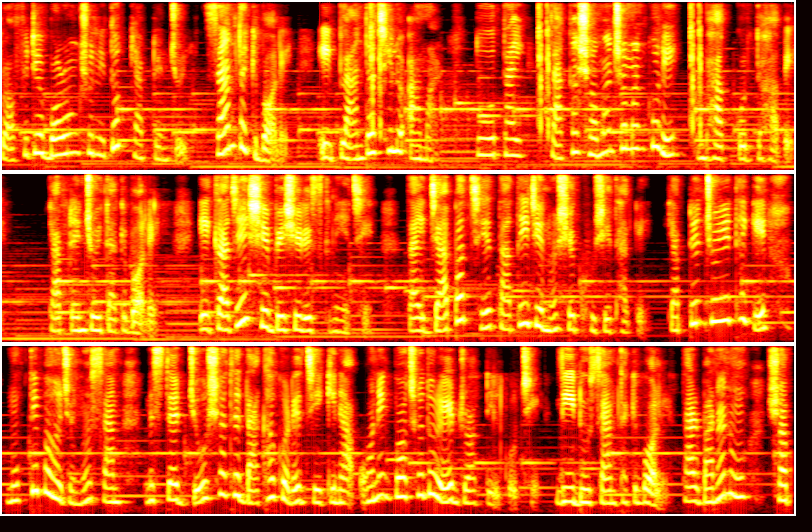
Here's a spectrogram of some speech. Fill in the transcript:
প্রফিটের বড় অংশ নিত ক্যাপ্টেন চই। স্যাম তাকে বলে, এই প্ল্যানটা ছিল আমার, তো তাই টাকা সমান সমান করে ভাগ করতে হবে। ক্যাপ্টেন চই তাকে বলে এই কাজে সে বেশি রিস্ক নিয়েছে, তাই যা পাচ্ছে তাতেই যেন সে খুশি থাকে। ক্যাপ্টেন চইয়ের থেকে মুক্তি পাওয়ার জন্য স্যাম মিস্টার জোর সাথে দেখা করে যে কিনা অনেক বছর ধরে ড্রাগ ডিল করছে। লিডু স্যাম তাকে বলে, তার বানানো সব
